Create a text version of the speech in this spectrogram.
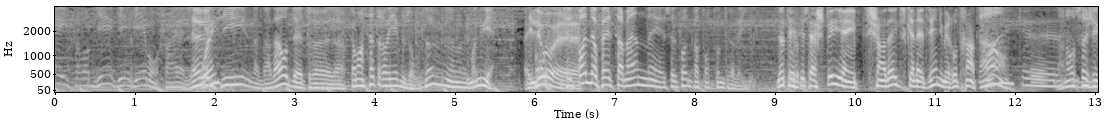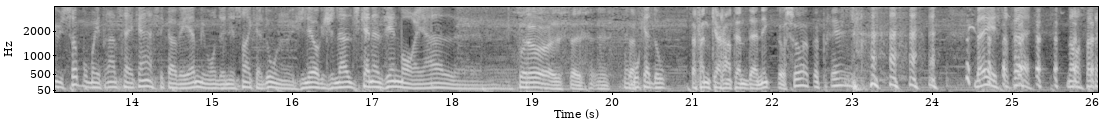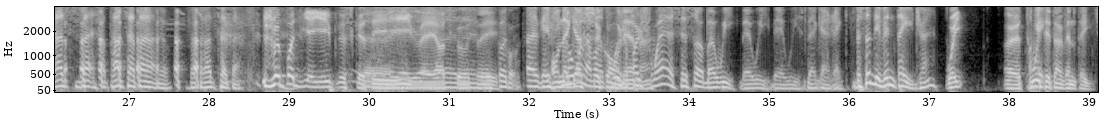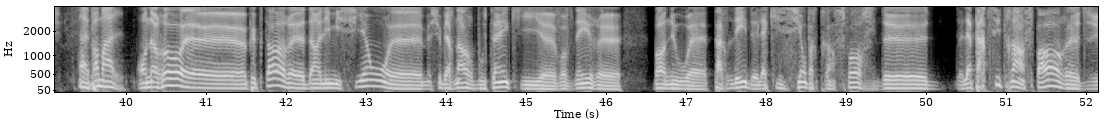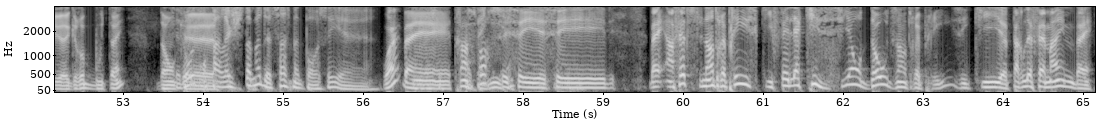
Hey, ça va bien, bien, bien, mon cher. Lundi, j'avais hâte d'être, euh, de commencer à travailler avec vous autres. Là. Euh, m'ennuyais. Hey, euh, C'est le fun de fin de semaine, mais c'est le fun quand on tourne travailler. Là, t'as été ça. t'acheter un petit chandail du Canadien numéro 35. Non. euh, Non, non, ça, j'ai eu ça pour mes 35 ans à CKVM. Ils m'ont donné ça en cadeau. Un gilet original du Canadien de Montréal. euh, ça, euh, ça, ça, c'est un ça- beau cadeau. ça fait une quarantaine d'années que t'as ça, à peu près. Ben, ça fait... Non, ça fait 36 ans. Ça fait 37 ans, là. Ça fait 37 ans. Je veux pas te vieillir plus que t'es, Yves, mais en tout cas, tu sais, euh, on agace toi, qu'on J'ai aime. pas le hein. choix, c'est ça. Ben oui, ben oui, ben oui, c'est bien correct. Ben ça, des vintage, hein? Oui. Euh, toi, Ok. t'es un vintage. Ah, pas mal. On aura euh, un peu plus tard euh, dans l'émission euh, M. Bernard Boutin qui euh, va venir euh, bon, nous euh, parler de l'acquisition par Transforce de, de la partie transport euh, du euh, groupe Boutin. Donc, C'est drôle, euh, on parlait justement de ça la semaine passée. euh, ouais, ben Transforce, c'est hein. c'est c'est ben en fait c'est une entreprise qui fait l'acquisition d'autres entreprises et qui euh, par le fait même ben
